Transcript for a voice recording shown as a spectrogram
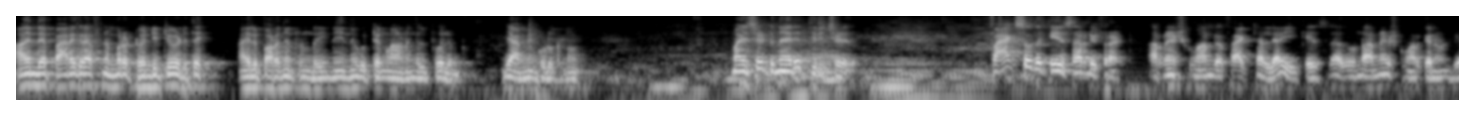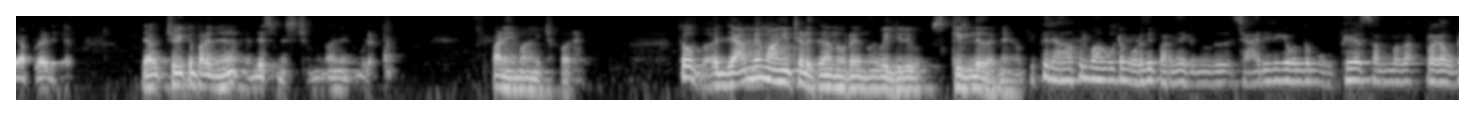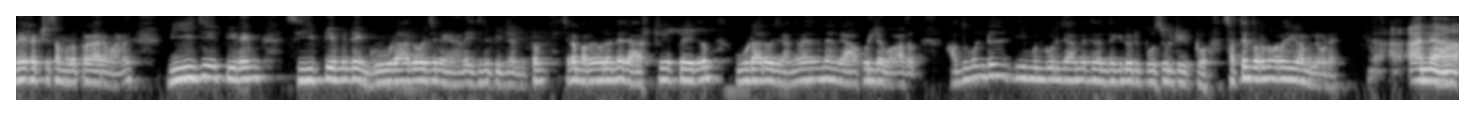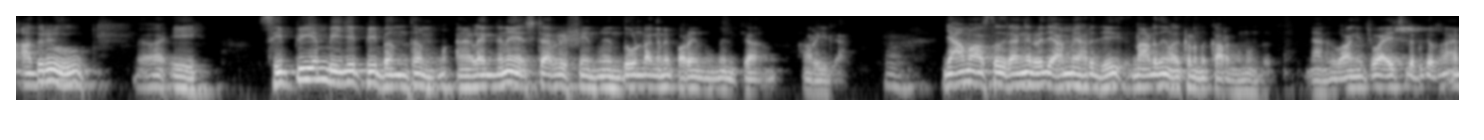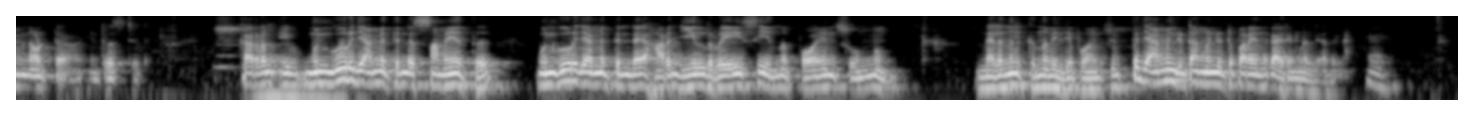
അതിന്റെ പാരഗ്രാഫ് നമ്പർ ട്വന്റി ടു എടുത്ത്. അതിൽ പറഞ്ഞിട്ടുണ്ട് ഇന്ന ഇന്ന കുറ്റങ്ങളാണെങ്കിൽ പോലും ജാമ്യം കൊടുക്കണം മജിസ്ട്രേറ്റ് നേരെ തിരിച്ചെഴുതും. Facts of the case are different Arnesh കുമാറിന്റെ ഫാക്റ്റ് അല്ല ഈ കേസിൽ അതുകൊണ്ട് അർണേഷ് കുമാർ കനോട്ട് വേണ്ടി അപ്ലൈഡ് ഹിയർ ഞാൻ ചുരുക്കി പറഞ്ഞ് ഡിസ്മിസ്ഡ് ഇവിടെ പണി വാങ്ങിച്ചു പോരെ. സോ ജാമ്യം വാങ്ങിച്ചെടുക്കുക എന്ന് പറയുന്നത് വലിയൊരു സ്കില്ല് തന്നെയാണ്. ഇപ്പോൾ രാഹുൽ മാങ്കൂട്ടം കോടതി പറഞ്ഞേക്കുന്നത് ശാരീരിക ബന്ധം ഉഭയസമ്മത പ്രക ഉഭയകക്ഷി സമ്മതപ്രകാരമാണ്. ബി ജെ പിയുടെയും സി പി എമ്മിന്റെയും ഗൂഢാലോചനയാണ് ഇതിന് പിന്നിൽ ഇപ്പം ചേട്ടൻ പറഞ്ഞ പോലെ തന്നെ രാഷ്ട്രീയ പ്രേരിതം ഗൂഢാലോചന അങ്ങനെ തന്നെ രാഹുലിന്റെ വാദം. അതുകൊണ്ട് ഈ മുൻകൂർ ജാമ്യത്തിന് എന്തെങ്കിലും ഒരു പോസിബിലിറ്റി കിട്ടുമോ സത്യം തുറന്നു പറയുകയാണല്ലോ ഇവിടെ അല്ല അതൊരു ഈ C P M B J P ബന്ധം അയാൾ എങ്ങനെ എസ്റ്റാബ്ലിഷ് ചെയ്യുന്നു? എന്തുകൊണ്ട് അങ്ങനെ പറയുന്നു എന്ന് എനിക്ക് അറിയില്ല. ഞാൻ വാസ്തവത്തിൽ അങ്ങനെ ഒരു ജാമ്യ ഹർജി നാട് നിങ്ങൾ കിടന്ന് കറങ്ങുന്നുണ്ട്. ഞാനത് വാങ്ങിച്ച് വായിച്ചില്ല because I'm not interested കാരണം ഈ മുൻകൂർ ജാമ്യത്തിന്റെ സമയത്ത് മുൻകൂർ ജാമ്യത്തിന്റെ ഹർജിയിൽ റേസ് ചെയ്യുന്ന പോയിൻസ് ഒന്നും നിലനിൽക്കുന്ന വലിയ പോയിൻസ് ഇപ്പം ജാമ്യം കിട്ടാൻ വേണ്ടിയിട്ട് പറയുന്ന കാര്യങ്ങളല്ലേ അതില്ല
